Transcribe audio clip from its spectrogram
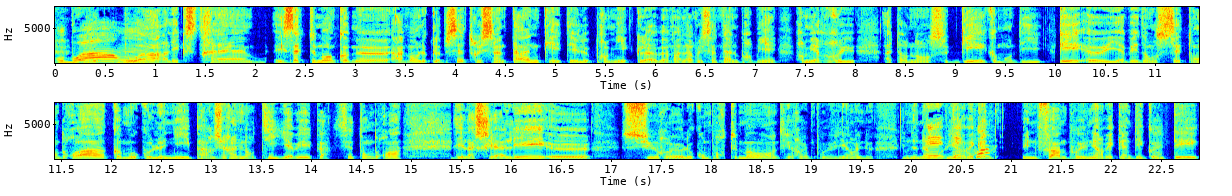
On boit, Bo- on... Boire à l'extrême. Exactement comme euh, avant le club 7 rue Sainte-Anne, qui a été le premier club, enfin la rue Sainte-Anne, le premier, première rue à tendance gay, comme on dit. Et euh, il y avait dans cet endroit, comme aux colonies par Gérald Lanty, il y avait par cet endroit des lâchers aller euh, sur euh, le comportement. Dire, on pouvait venir une, une nana Des- pouvait venir avec un, une femme pouvait venir avec un décolleté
